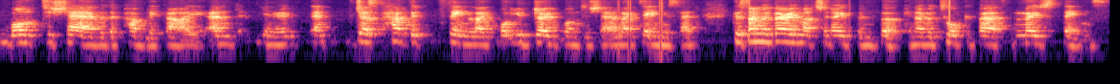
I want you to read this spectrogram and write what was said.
want to share with the public eye, and you know, and just have the thing like what you don't want to share, like Jamie said because I'm a very much an open book and I would talk about most things.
